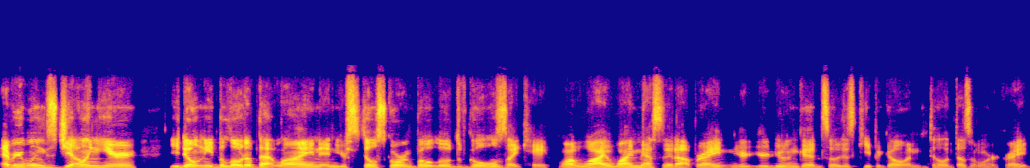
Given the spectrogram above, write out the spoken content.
everyone's gelling here. You don't need to load up that line, and you're still scoring boatloads of goals. Like, hey, why, why, why mess it up, right? You're you're doing good, so just keep it going until it doesn't work, right?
